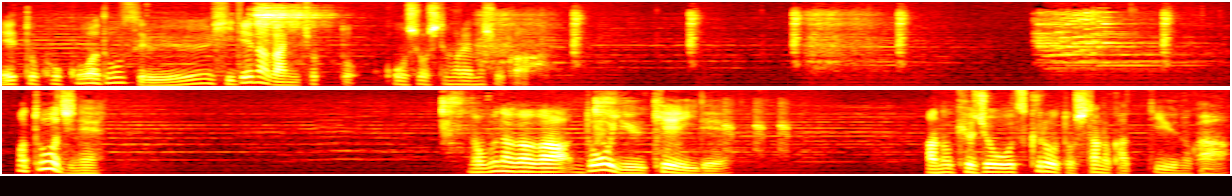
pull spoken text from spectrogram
えっと、ここはどうする？秀長にちょっと交渉してもらいましょうか。まあ、当時ね、信長がどういう経緯であの居城を作ろうとしたのかっていうのが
